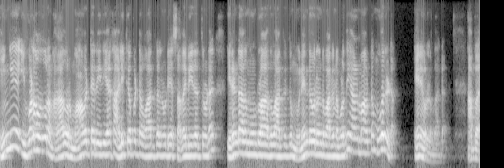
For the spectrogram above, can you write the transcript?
இங்கே இவ்வளவு தூரம் அதாவது ஒரு மாவட்ட ரீதியாக அளிக்கப்பட்ட வாக்குகளுடைய சதவீதத்துடன் இரண்டாவது மூன்றாவது வாக்குக்கு முனைந்தவர் என்று பார்க்கின்ற பொழுது யாழ் மாவட்டம் முதலிடம் ஏனையவர்களும் பார்க்க. அப்ப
